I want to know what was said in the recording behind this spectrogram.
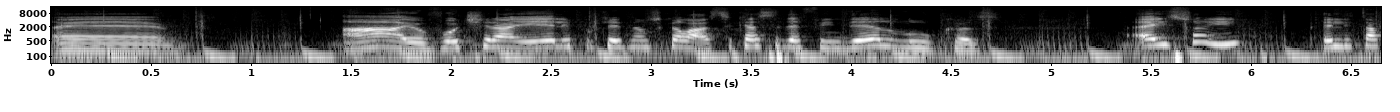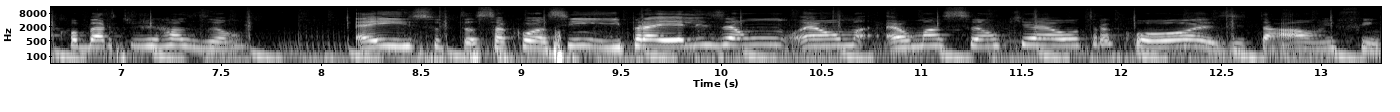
é ah, eu vou tirar ele porque o que lá. Você quer se defender, Lucas? É isso aí. Ele tá coberto de razão. É isso, tá, sacou? Assim, e para eles é, um, é, uma, é uma ação que é outra coisa e tal, enfim.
